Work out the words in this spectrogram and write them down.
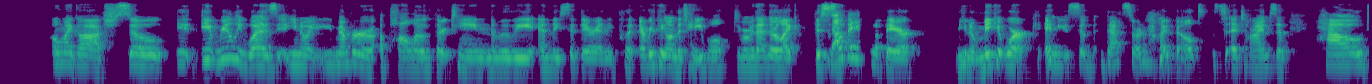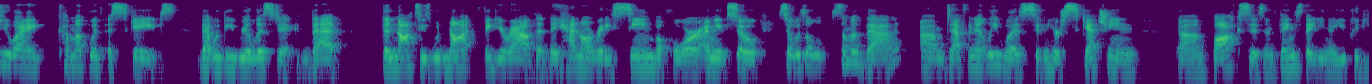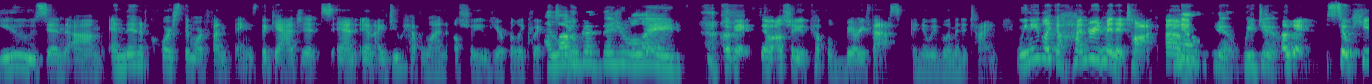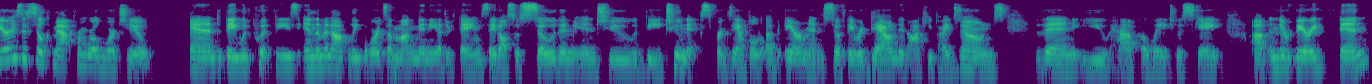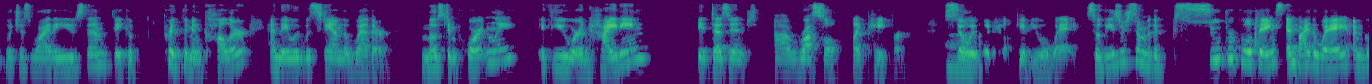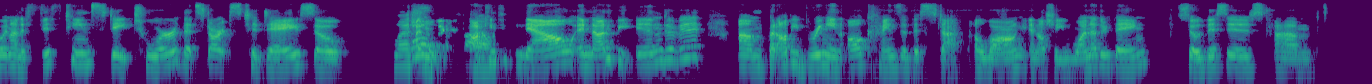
Oh my gosh. So it, it really was, you know, you remember Apollo 13, the movie, and they sit there and they put everything on the table. Do you remember that? And they're like, this is yeah. what they have up there, you know, make it work. And you, so that's sort of how I felt at times of how do I come up with escapes that would be realistic, that the Nazis would not figure out that they hadn't already seen before. I mean, so so it was a, some of that um, definitely was sitting here sketching um, boxes and things that you know you could use. And um, and then of course the more fun things the gadgets. And and I do have one. I'll show you here really quick I love a good visual aid. Okay so I'll show you a couple very fast. I know we have limited time. We need like a hundred minute talk. Um, no, we do. We do. okay so here is a silk mat from World War II and they would put these in the monopoly boards among many other things they'd also sew them into the tunics for example of airmen so if they were downed in occupied zones then you have a way to escape um, and they're very thin which is why they use them they could print them in color and they would withstand the weather most importantly if you were in hiding it doesn't uh, rustle like paper so it uh-huh. would help give you away. So these are some of the super cool things. And by the way, I'm going on a 15 state tour that starts today. So Bless oh, talking to you now and not at the end of it. Um, but I'll be bringing all kinds of this stuff along, and I'll show you one other thing. So this is um,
